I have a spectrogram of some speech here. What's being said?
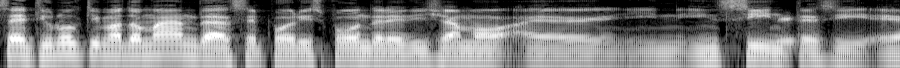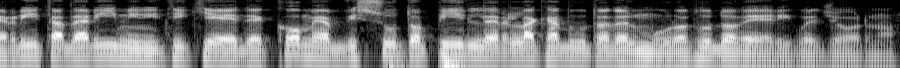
Senti, un'ultima domanda, se puoi rispondere diciamo, eh, in, in, sintesi. Sì. Rita da Rimini ti chiede come ha vissuto Piller la caduta del muro. Tu dov'eri quel giorno?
